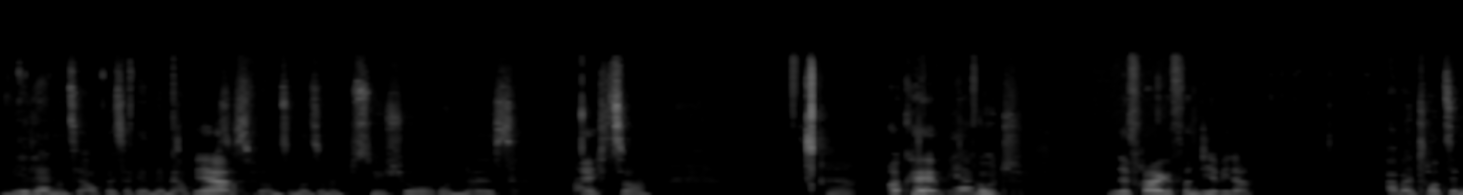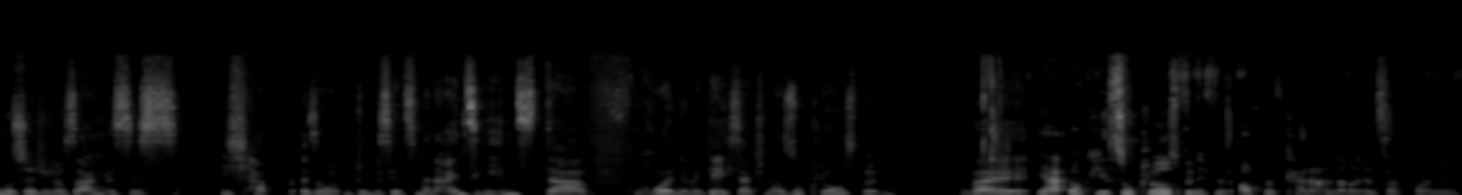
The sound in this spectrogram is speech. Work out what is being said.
Wir lernen uns ja auch besser kennen. Wir haben ja auch Ja. gedacht, dass es für uns immer so eine Psycho-Runde ist. Echt so. Ja. Okay, Ja, gut. eine Frage von dir wieder. Aber trotzdem muss ich natürlich auch sagen, ist es, ich habe, also du bist jetzt meine einzige Insta-Freundin, mit der ich, sag ich mal, so close bin. Weil, Ja, okay, so close bin ich mit, auch mit keiner anderen Insta-Freundin.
